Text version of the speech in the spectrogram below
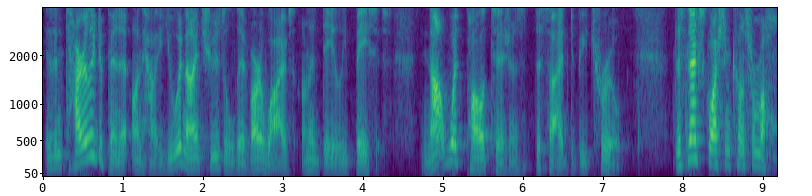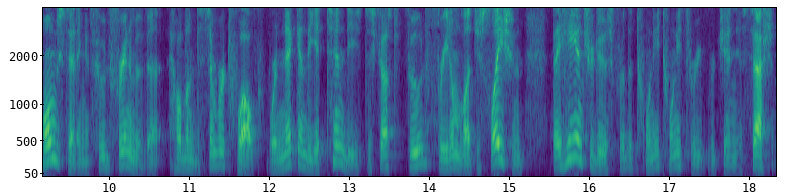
is entirely dependent on how you and I choose to live our lives on a daily basis not what politicians decide to be true. This next question comes from a homesteading and food freedom event held on December 12th, where Nick and the attendees discussed food freedom legislation that he introduced for the 2023 Virginia session.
